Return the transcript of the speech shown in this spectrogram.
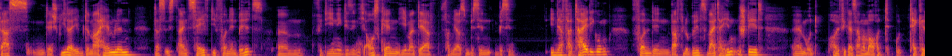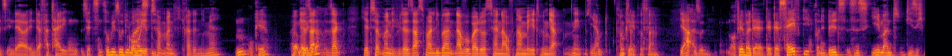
dass der Spieler eben DeMar Hamlin, das ist ein Safety von den Bills. Ähm, für diejenigen, die sich nicht auskennen, jemand, der von mir aus ein bisschen, ein bisschen in der Verteidigung von den Buffalo Bills weiter hinten steht ähm, und häufiger, sagen wir mal, auch gut, Tackles in der, in der Verteidigung setzen sowieso die oh, meisten. Oh, jetzt hört man dich gerade nicht mehr. Hm, okay. Hört man ja, sag, sag, jetzt hört man dich wieder. Sag's mal lieber, na, wobei du hast ja eine Aufnahme eh drin. Ja, nee, ist ja, gut. Kannst okay. sagen. Ja, also auf jeden Fall der, der, der Safety von den Bills. Es ist jemand, die sich,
